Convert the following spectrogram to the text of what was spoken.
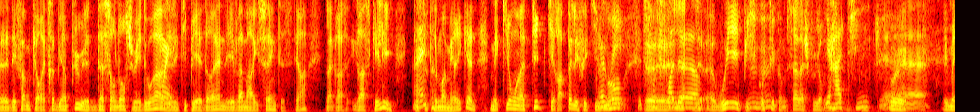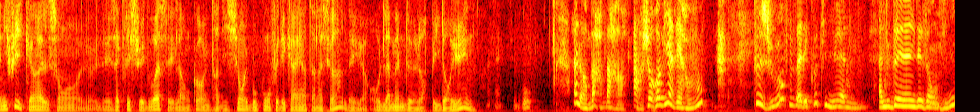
euh, des femmes qui auraient très bien pu être d'ascendance suédois, Ouais. les Tippi Hedren, Eva Marie Saint, etc., la Grace, Grace Kelly, qui est totalement américaine, mais qui ont un type qui rappelle effectivement... Ouais, oui, cette fausse la- froideur. la- oui, et puis ce Mhm. côté comme ça, la chevelure Erratique. euh, et magnifique. Hein, elles sont, le- les actrices suédoises, c'est là encore une tradition, et beaucoup ont fait des carrières internationales d'ailleurs, au-delà même de leur pays d'origine. C'est beau. Alors, Barbara, je reviens vers vous. Toujours, vous allez continuer à nous, à nous donner des envies.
